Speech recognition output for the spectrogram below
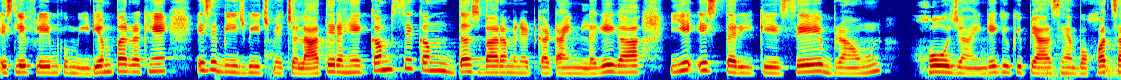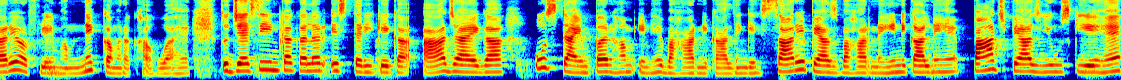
इसलिए फ्लेम को मीडियम पर रखें। इसे बीच बीच में चलाते रहें। कम से कम 10-12 मिनट का टाइम लगेगा। ये इस तरीके से ब्राउन हो जाएँगे क्योंकि प्याज हैं बहुत सारे और फ्लेम हमने कम रखा हुआ है। तो जैसे ही इनका कलर इस तरीके का आ जाएगा, उस टाइम पर हम इन्हें बाहर निकाल देंगे। सारे प्याज बाहर नहीं निकालने हैं। पाँच प्याज यूज़ किए हैं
